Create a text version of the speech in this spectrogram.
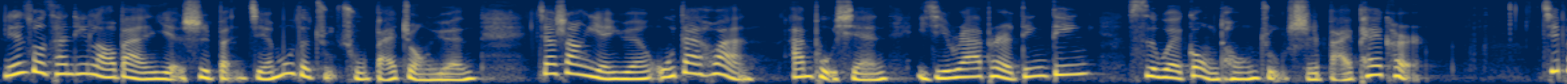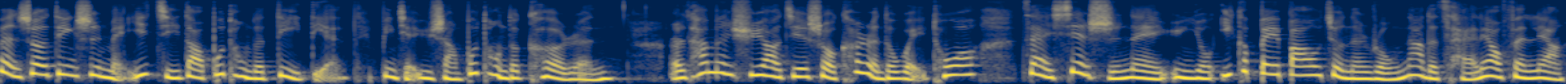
连锁餐厅老板也是本节目的主厨白种元，加上演员吴代焕、安普贤以及 rapper 丁丁四位共同主持白 Packer。基本设定是每一集到不同的地点，并且遇上不同的客人，而他们需要接受客人的委托，在限时内运用一个背包就能容纳的材料分量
